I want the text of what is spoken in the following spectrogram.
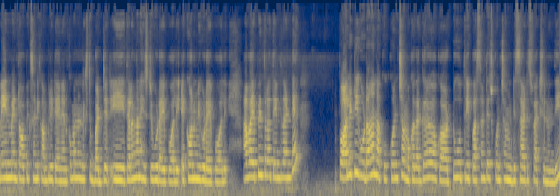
మెయిన్ మెయిన్ టాపిక్స్ అన్ని కంప్లీట్ అయినాయి అనుకో మనం నెక్స్ట్ బడ్జెట్ ఈ తెలంగాణ హిస్టరీ కూడా అయిపోవాలి ఎకానమీ కూడా అయిపోవాలి. అవి అయిపోయిన తర్వాత ఏంటిదంటే క్వాలిటీ కూడా నాకు కొంచెం ఒక దగ్గర ఒక టూ త్రీ పర్సెంటేజ్ కొంచెం డిసాటిస్ఫాక్షన్ ఉంది.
